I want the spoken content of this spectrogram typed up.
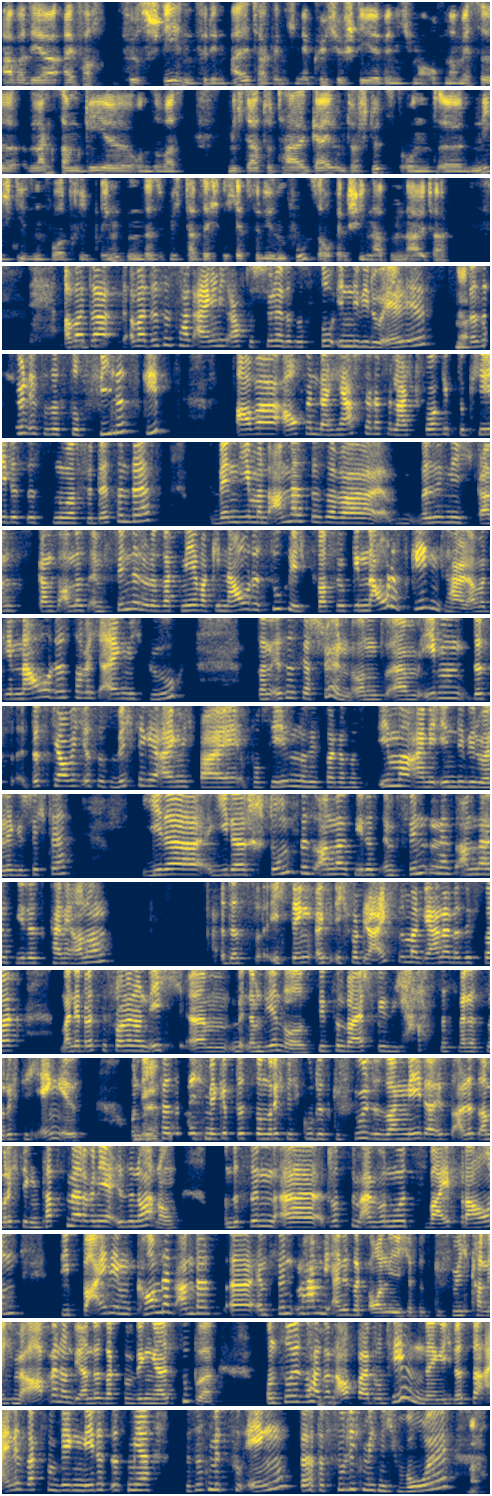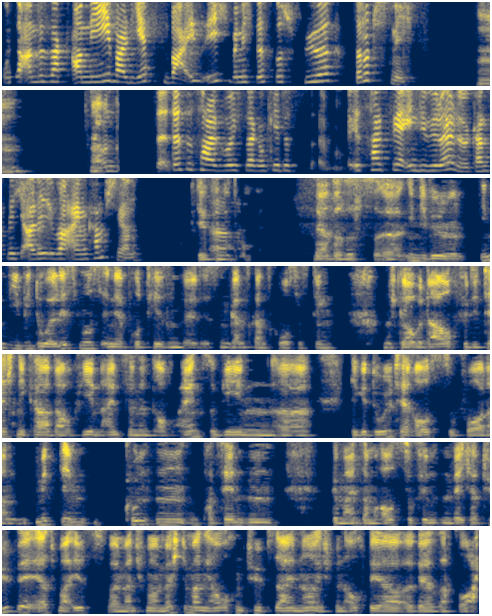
aber der einfach fürs Stehen, für den Alltag, wenn ich in der Küche stehe, wenn ich mal auf einer Messe langsam gehe und sowas, mich da total geil unterstützt und äh, nicht diesen Vortrieb bringt und dass ich mich tatsächlich jetzt für diesen Fuß auch entschieden habe im Alltag. Aber da, aber das ist halt eigentlich auch das Schöne, dass es so individuell ist. Ja. Dass es schön ist, dass es so vieles gibt aber auch wenn der Hersteller vielleicht vorgibt, okay, das ist nur für das und das, wenn jemand anders das aber, weiß ich nicht, ganz, ganz anders empfindet oder sagt, nee, aber genau das suche ich, zwar für genau das Gegenteil, aber genau das habe ich eigentlich gesucht, dann ist es ja schön. Und ähm, eben das, das glaube ich, ist das Wichtige eigentlich bei Prothesen, dass ich sage, es ist immer eine individuelle Geschichte. Jeder, jeder Stumpf ist anders, jedes Empfinden ist anders, jedes, keine Ahnung das, ich denke, ich, ich vergleiche es immer gerne, dass ich sage, meine beste Freundin und ich ähm, mit einem Dirndl, sie zum Beispiel, sie hasst es, wenn es so richtig eng ist. Und okay. ich persönlich, mir gibt es so ein richtig gutes Gefühl zu sagen, nee, da ist alles am richtigen Platz, mehr oder weniger ist in Ordnung. Und es sind äh, trotzdem einfach nur zwei Frauen, die beide ein komplett anderes äh, Empfinden haben. Die eine sagt, oh nee, ich habe das Gefühl, ich kann nicht mehr atmen. Und die andere sagt von wegen, ja, ist super. Und so ist es halt dann auch bei Prothesen, denke ich, dass der eine sagt von wegen, nee, das ist mir, das ist mir zu eng, da, da fühle ich mich nicht wohl. Und der andere sagt, ah oh nee, weil jetzt weiß ich, wenn ich das so spüre, da rutscht nichts. Mhm. Ja. Und das ist halt, wo ich sage, okay, das ist halt sehr individuell. Du kannst nicht alle über einen Kamm scheren. Definitiv. Äh. Ja, das ist äh, Individualismus in der Prothesenwelt ist ein ganz, ganz großes Ding. Und ich glaube, da auch für die Techniker, da auf jeden Einzelnen drauf einzugehen, äh, die Geduld herauszufordern, mit dem Kunden, Patienten gemeinsam rauszufinden, welcher Typ er erstmal ist, weil manchmal möchte man ja auch ein Typ sein. Ne? Ich bin auch der, der sagt, oh,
